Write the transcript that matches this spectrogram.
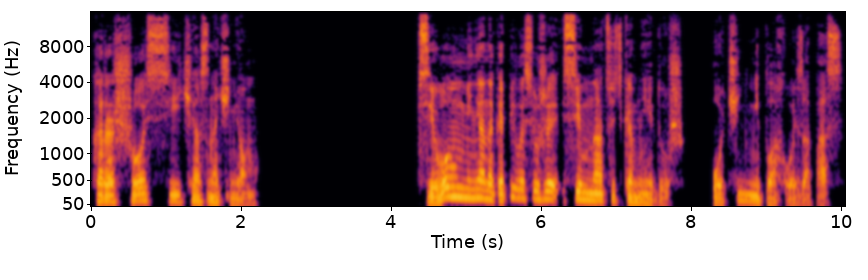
Хорошо, сейчас начнем. Всего у меня накопилось уже 17 камней душ. Очень неплохой запас.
